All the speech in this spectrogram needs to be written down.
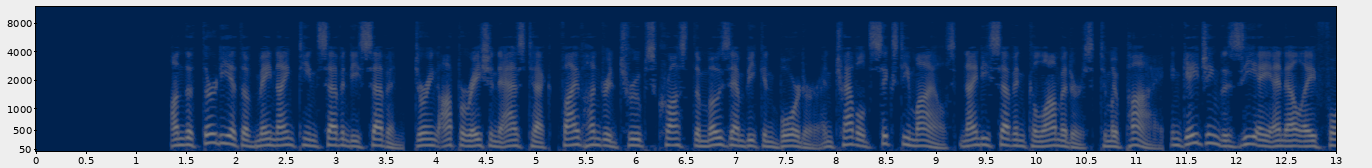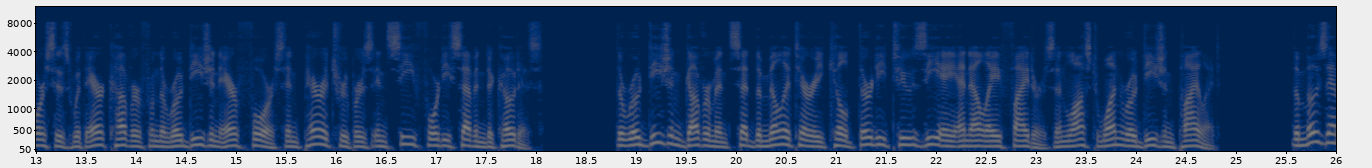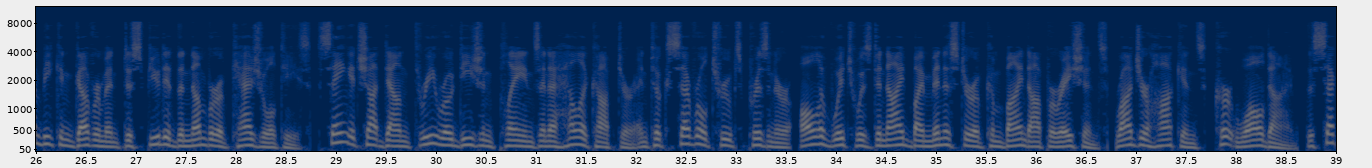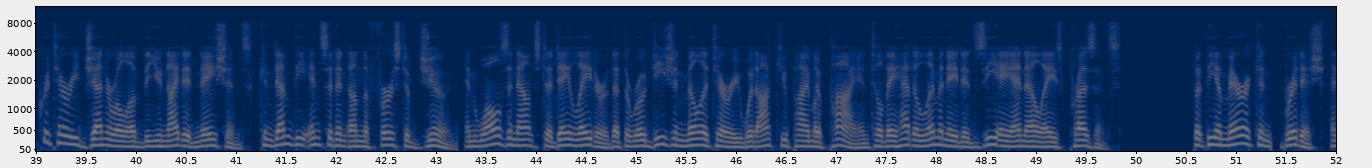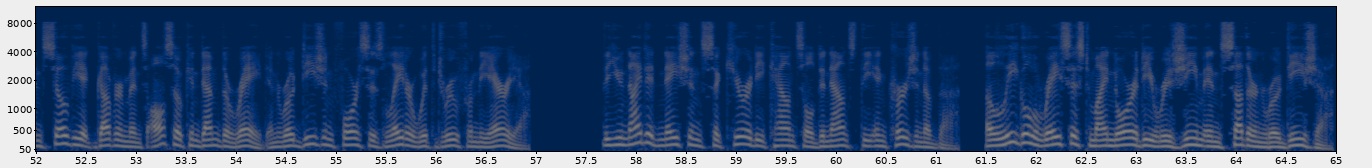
On 30 May 1977, during Operation Aztec, 500 troops crossed the Mozambican border and traveled 60 miles 97 kilometers to Mapai, engaging the ZANLA forces with air cover from the Rhodesian Air Force and paratroopers in C-47 Dakotas. The Rhodesian government said the military killed 32 ZANLA fighters and lost one Rhodesian pilot. The Mozambican government disputed the number of casualties, saying it shot down three Rhodesian planes and a helicopter and took several troops prisoner, all of which was denied by Minister of Combined Operations, Roger Hawkins. Kurt Waldheim, the Secretary-General of the United Nations, condemned the incident on 1 June, and Walls announced a day later that the Rhodesian military would occupy Mapai until they had eliminated ZANLA's presence. But the American, British, and Soviet governments also condemned the raid and Rhodesian forces later withdrew from the area. The United Nations Security Council denounced the incursion of the illegal racist minority regime in southern Rhodesia.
